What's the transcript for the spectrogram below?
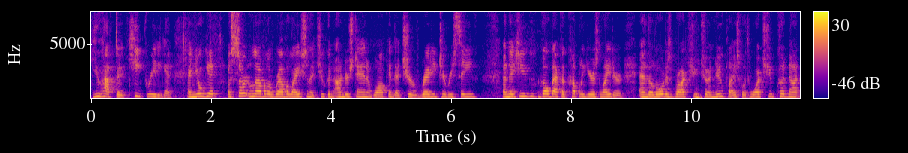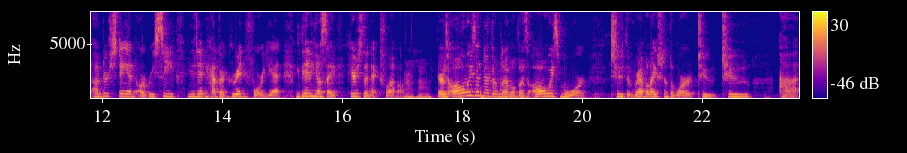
you have to keep reading it, and you'll get a certain level of revelation that you can understand and walk in that you're ready to receive. And that you can go back a couple of years later, and the Lord has brought you to a new place with what you could not understand or receive. You didn't have a grid for yet. Then He'll say, Here's the next level. Mm-hmm. There's always another level, there's always more to the revelation of the Word, to, to uh,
